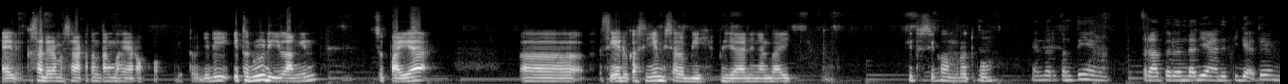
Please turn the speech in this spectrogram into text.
eh, kesadaran masyarakat tentang bahaya rokok gitu. Jadi itu dulu dihilangin supaya uh, si edukasinya bisa lebih berjalan dengan baik. Gitu, gitu sih kalau menurutku. Yang terpenting yang peraturan tadi yang ada tiga tuh yang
